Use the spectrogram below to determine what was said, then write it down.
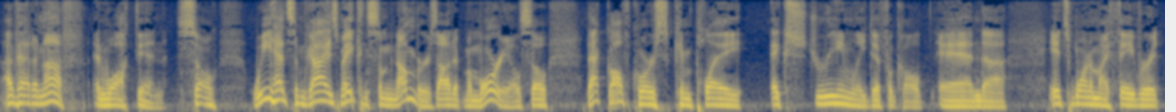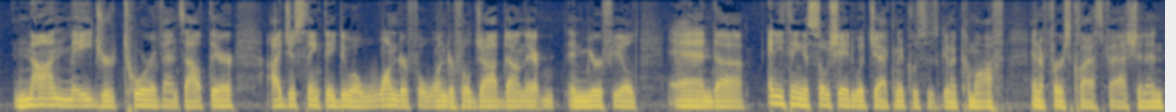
I've had enough and walked in. So we had some guys making some numbers out at Memorial. So that golf course can play extremely difficult and uh, it's one of my favorite non-major tour events out there. I just think they do a wonderful, wonderful job down there in Muirfield, and uh, anything associated with Jack Nicklaus is going to come off in a first-class fashion. And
